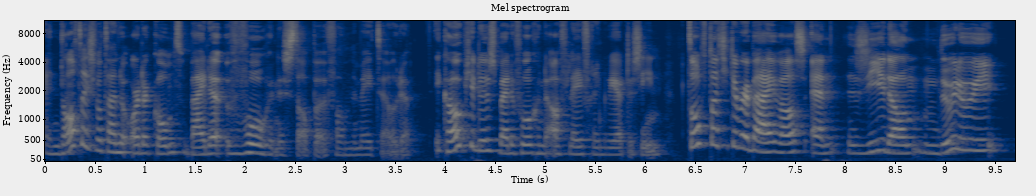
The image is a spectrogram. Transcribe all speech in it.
En dat is wat aan de orde komt bij de volgende stappen van de methode. Ik hoop je dus bij de volgende aflevering weer te zien. Tof dat je er weer bij was en zie je dan. Doei doei!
